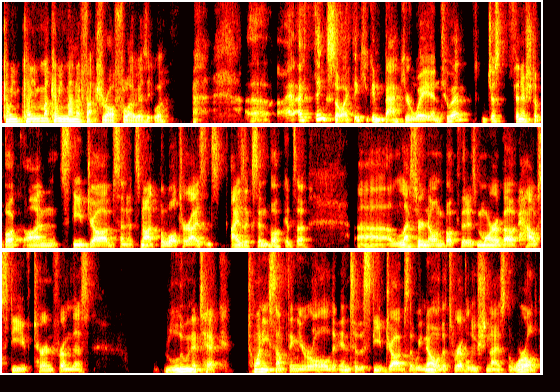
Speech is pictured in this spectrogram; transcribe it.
can we can we can we manufacture our flow, as it were? Uh, I, I think so. I think you can back your way into it. Just finished a book on Steve Jobs, and it's not the Walter Isaacson book. It's a, uh, a lesser known book that is more about how Steve turned from this lunatic 20 something year old into the Steve Jobs that we know that's revolutionized the world.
